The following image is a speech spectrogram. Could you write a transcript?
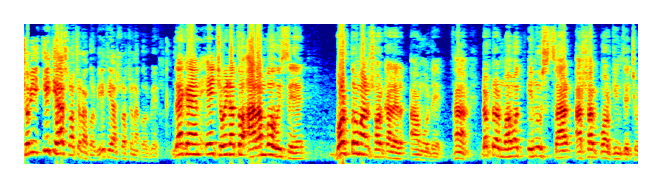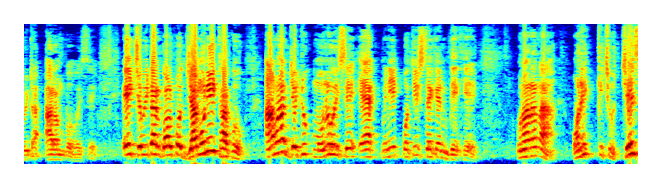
ছবি ইতিহাস রচনা করবে, ইতিহাস রচনা করবে। দেখেন, এই ছবিটা তো আরম্ভ হয়েছে বর্তমান সরকারের আমলে। হ্যাঁ ডক্টর মোহাম্মদ ইনুস স্যার আসার পর কিন্তু এই ছবিটা আরম্ভ হয়েছে। এই ছবিটার গল্প যেমনই থাকুক, আমার যেটুক মনে হয়েছে, এক মিনিট পঁচিশ সেকেন্ড দেখে, ওনারা না অনেক কিছু চেঞ্জ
